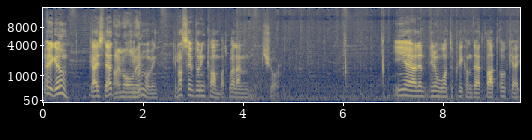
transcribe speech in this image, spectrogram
There you go. Guy's dead. I'm on Keep it. on moving. Cannot save during combat. Well, I'm sure. Yeah, I didn't, didn't want to click on that, but okay.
